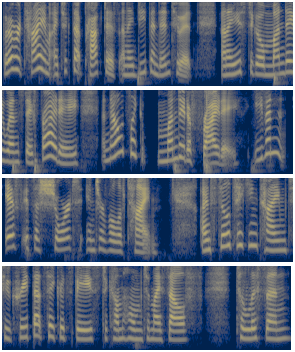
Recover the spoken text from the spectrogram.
but over time I took that practice and I deepened into it. And I used to go Monday, Wednesday, Friday, and now it's like Monday to Friday even if it's a short interval of time, I'm still taking time to create that sacred space, to come home to myself, to listen,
